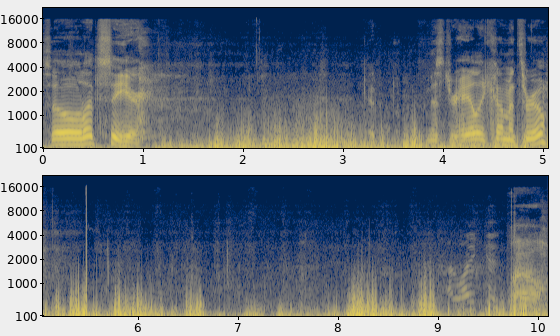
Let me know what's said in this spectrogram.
So let's see here. Got Mr. Haley coming through. I like it. Wow,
